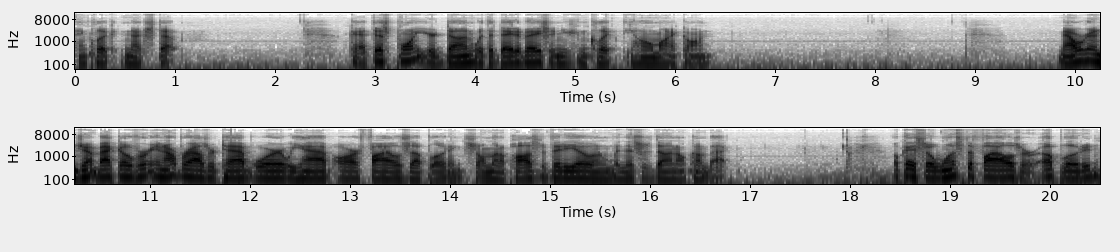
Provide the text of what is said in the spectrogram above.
and click Next Step. Okay, at this point, you're done with the database and you can click the Home icon. Now we're going to jump back over in our browser tab where we have our files uploading. So I'm going to pause the video and when this is done, I'll come back. Okay, so once the files are uploaded,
